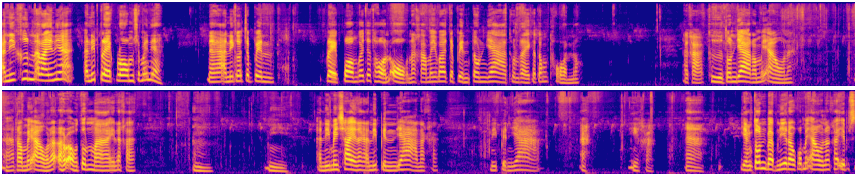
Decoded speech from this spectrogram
อันนี้ขึ้นอะไรเนี่ย อันนี้แปลกปลอมใช่ไหมเนี่ยนะคะอันนี้ก็จะเป็นแปลกปลอมก็จะถอนออกนะคะ ไม่ว่าจะเป็นต้นหญ้าต้นไรก็ต้องถอนเนาะนะคะ คือต้นหญ้าเราไม่เอานะ นะเราไม่เอานะเราเอาต้นไม้นะคะ อืมนี่ อันนี้ไม่ใช่นะคะอันนี้เป็นหญ้านะคะนนี่เป็นหญ้าอะนี่ค่ะ อ่า อย่างต้นแบบนี้เราก็ไม่เอานะคะ FC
